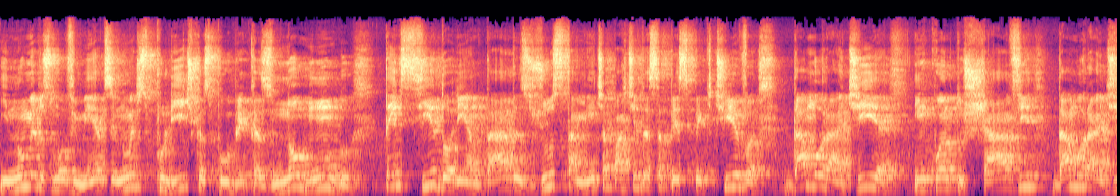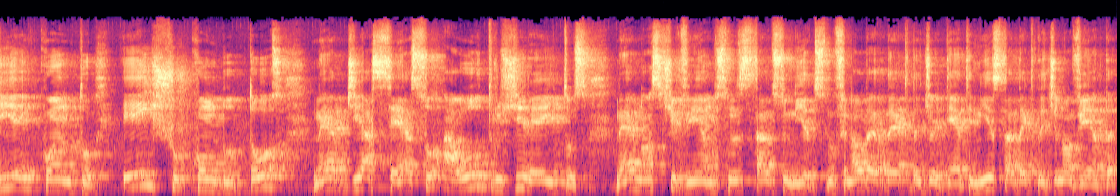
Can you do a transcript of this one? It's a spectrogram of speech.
inúmeros movimentos, inúmeras políticas públicas no mundo têm sido orientadas justamente a partir dessa perspectiva da moradia enquanto chave da moradia enquanto eixo condutor né, de acesso a outros direitos. Né? Nós tivemos nos Estados Unidos, no final da década de 80, início da década de 90,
